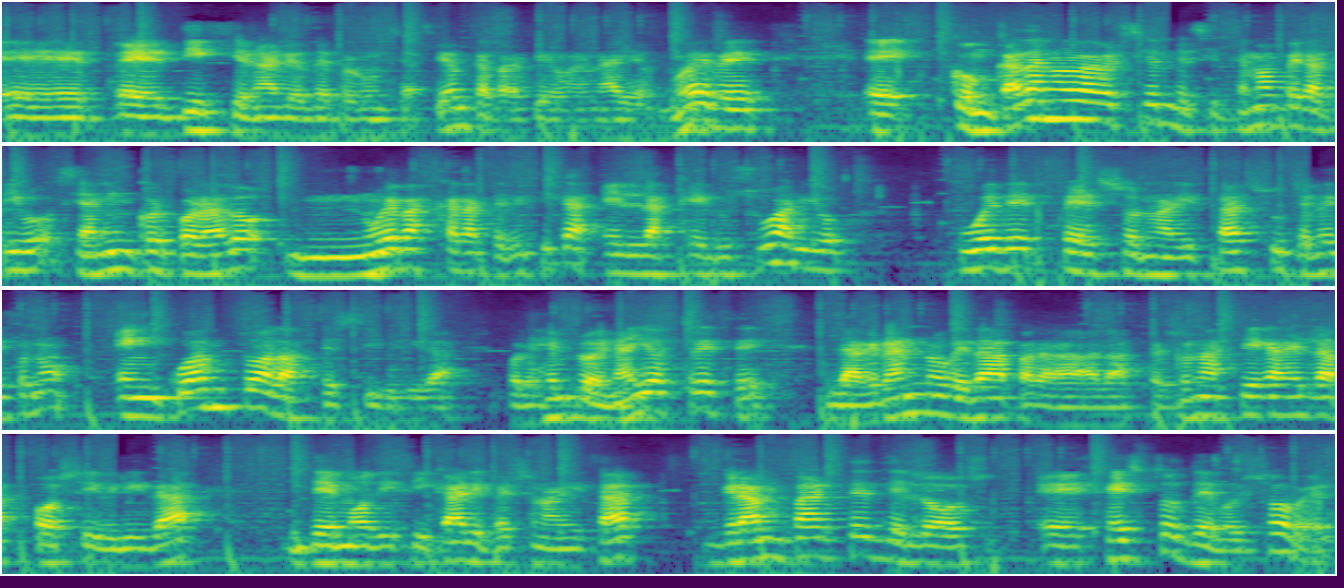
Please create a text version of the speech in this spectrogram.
eh, eh, diccionarios de pronunciación que aparecieron en iOS 9. Eh, con cada nueva versión del sistema operativo se han incorporado nuevas características en las que el usuario puede personalizar su teléfono en cuanto a la accesibilidad. Por ejemplo, en iOS 13, la gran novedad para las personas ciegas es la posibilidad de modificar y personalizar gran parte de los gestos de VoiceOver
